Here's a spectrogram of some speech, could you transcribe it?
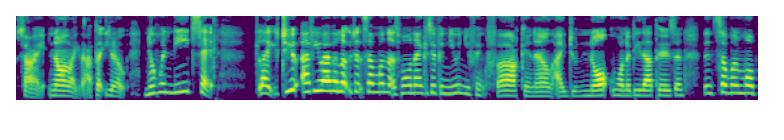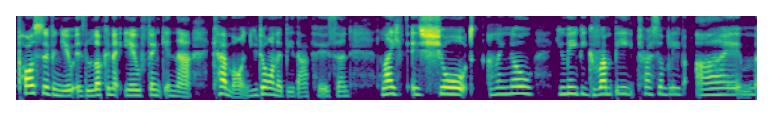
Sorry, not like that, but you know, no one needs it like do you have you ever looked at someone that's more negative than you and you think fucking hell i do not want to be that person then someone more positive than you is looking at you thinking that come on you don't want to be that person. Life is short and i know you may be grumpy. Trust and believe i'm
